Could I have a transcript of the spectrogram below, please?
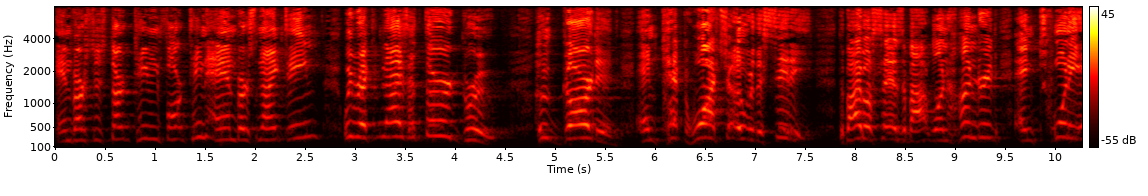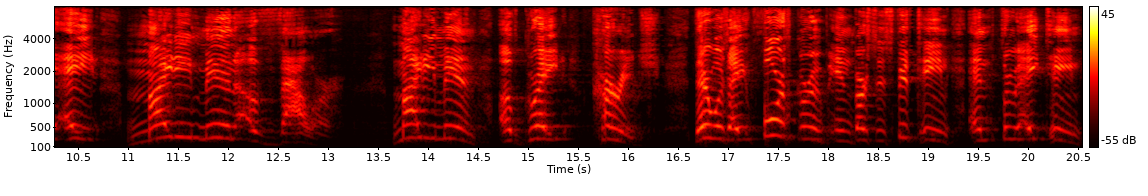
In verses 13 and 14 and verse 19, we recognize a third group who guarded and kept watch over the city. The Bible says about 128 mighty men of valor, mighty men of great courage. There was a fourth group in verses 15 and through 18,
